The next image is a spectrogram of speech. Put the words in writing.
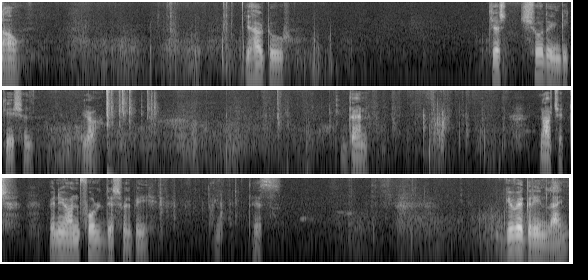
Now. You have to just show the indication. Yeah. Then notch it. When you unfold this will be like this. Give a grain line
